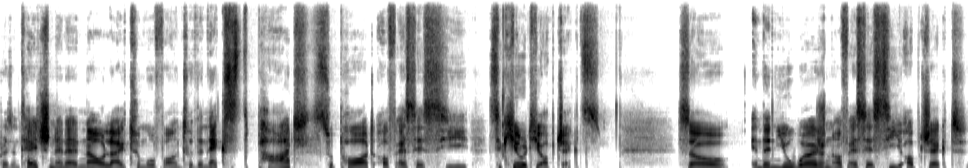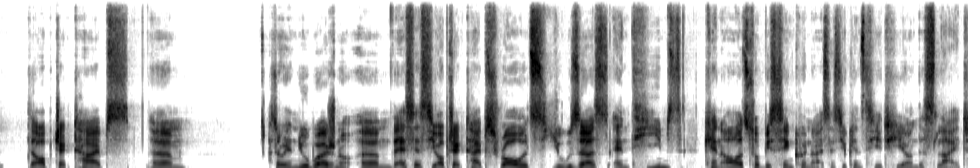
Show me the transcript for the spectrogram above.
presentation and I'd now like to move on to the next part, support of SAC security objects. So in the new version of SAC object, the object types, um, sorry, a new version, um, the SAC object types roles, users, and teams can also be synchronized, as you can see it here on the slide.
